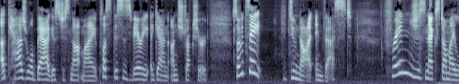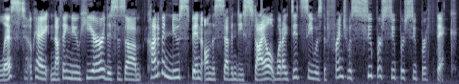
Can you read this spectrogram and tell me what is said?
a casual bag is just not my plus this is very again unstructured so i would say do not invest fringe is next on my list okay nothing new here this is um, kind of a new spin on the 70s style what i did see was the fringe was super super super thick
